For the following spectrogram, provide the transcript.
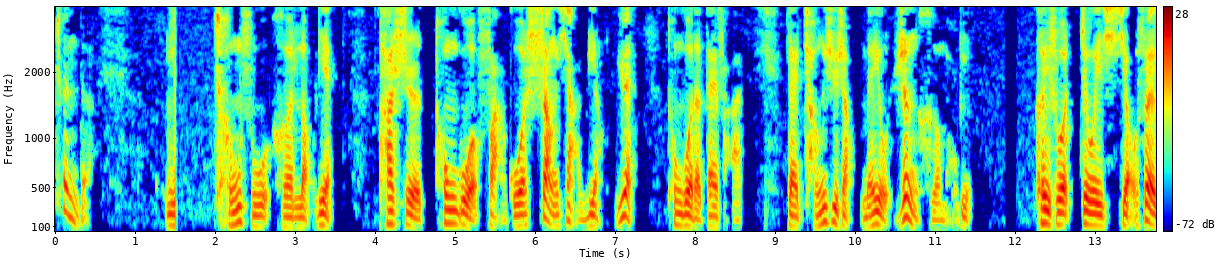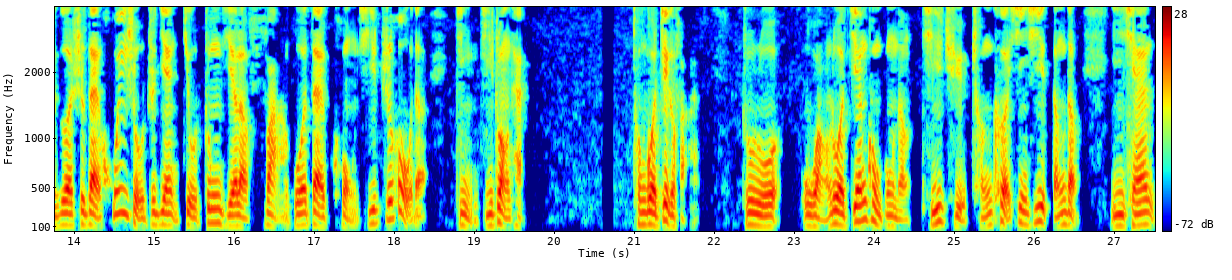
称的成熟和老练。他是通过法国上下两院通过的该法案，在程序上没有任何毛病。可以说，这位小帅哥是在挥手之间就终结了法国在恐袭之后的紧急状态。通过这个法案，诸如网络监控功能、提取乘客信息等等，以前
